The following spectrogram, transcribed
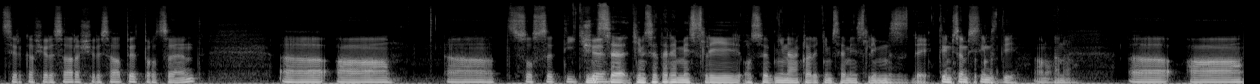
cirka 60 až 65 a a co se týče... Tím se, tím se tedy myslí osobní náklady, tím se myslí mzdy. Tím se myslí mzdy, ano. ano. A, a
